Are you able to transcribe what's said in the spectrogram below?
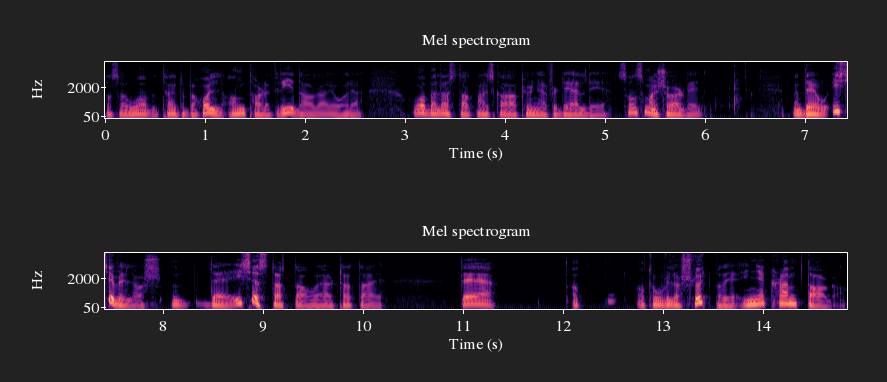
altså hun har tenkt å beholde antallet fridager i året. Hun har bare lyst til at man skal kunne fordele de sånn som man sjøl vil. Men det hun ikke vil, det er ikke støtta hun her tøtta i, det er at hun vil ha slutt på de inneklemtdagene.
